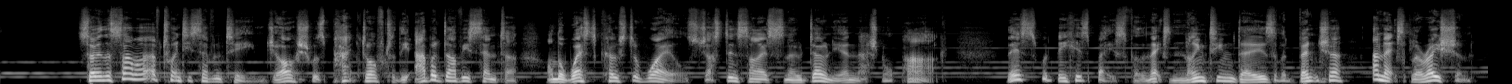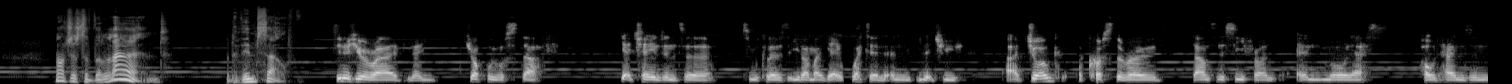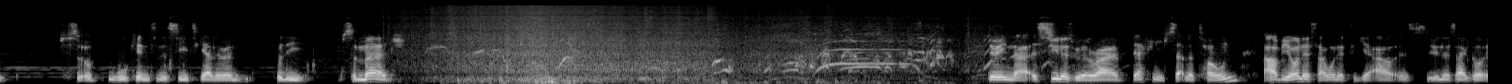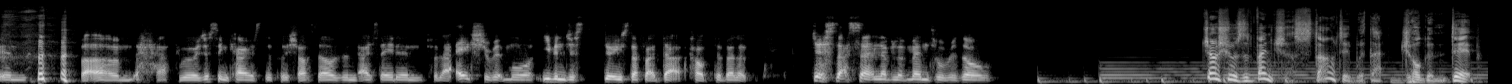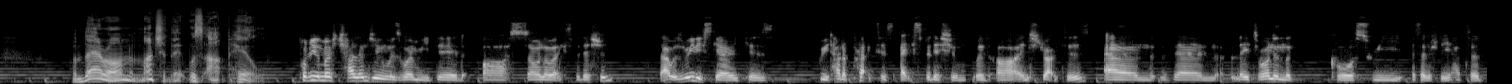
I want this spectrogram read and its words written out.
So, in the summer of 2017, Josh was packed off to the Aberdyfi Centre on the west coast of Wales, just inside Snowdonia National Park. This would be his base for the next 19 days of adventure and exploration, not just of the land, but of himself. As soon as you arrive, you know, you drop all your stuff, get changed into some clothes that you don't mind getting wet in, and you literally uh, jog across the road down to the seafront and more or less hold hands and just sort of walk into the sea together and fully submerge. Doing that as soon as we arrived definitely set the tone. I'll be honest, I wanted to get out as soon as I got in, but um, we were just encouraged to push ourselves, and I stayed in for that extra bit more. Even just doing stuff like that helped develop just that certain level of mental resolve. Joshua's adventure started with that jog and dip, from there on, much of it was uphill. Probably the most challenging was when we did our solo expedition. That was really scary because we'd had a practice expedition with our instructors, and then later on in the course, we essentially had to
